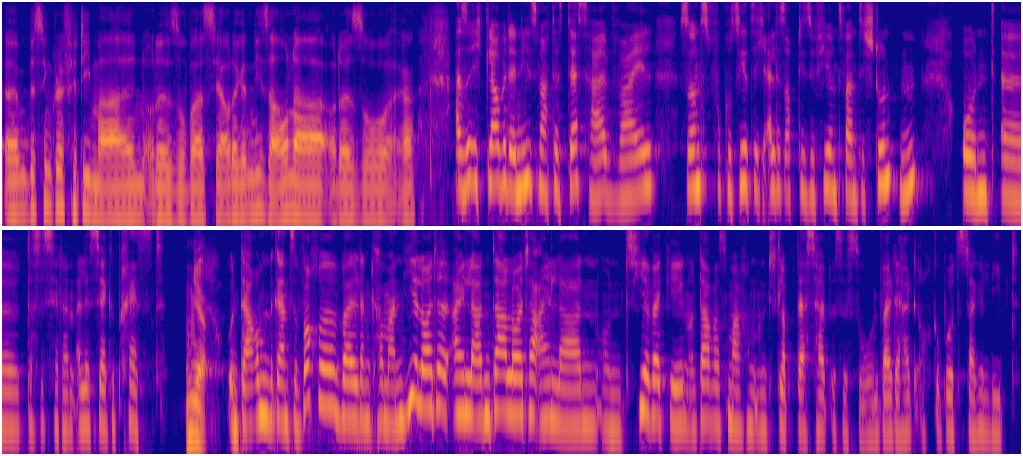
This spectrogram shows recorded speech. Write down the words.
äh, ein bisschen Graffiti malen oder sowas, ja, oder in die Sauna oder so. Ja. Also ich glaube, der Nils macht das deshalb, weil sonst fokussiert sich alles auf diese 24 Stunden und äh, das ist ja dann alles sehr gepresst. Ja. Und darum eine ganze Woche, weil dann kann man hier Leute einladen, da Leute einladen und hier weggehen und da was machen. Und ich glaube, deshalb ist es so. Und weil der halt auch Geburtstage liebt.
